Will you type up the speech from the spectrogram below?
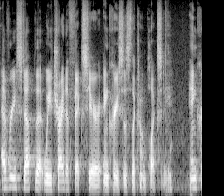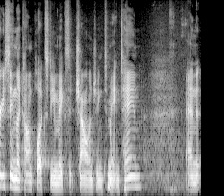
Every step that we try to fix here increases the complexity. Increasing the complexity makes it challenging to maintain, and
